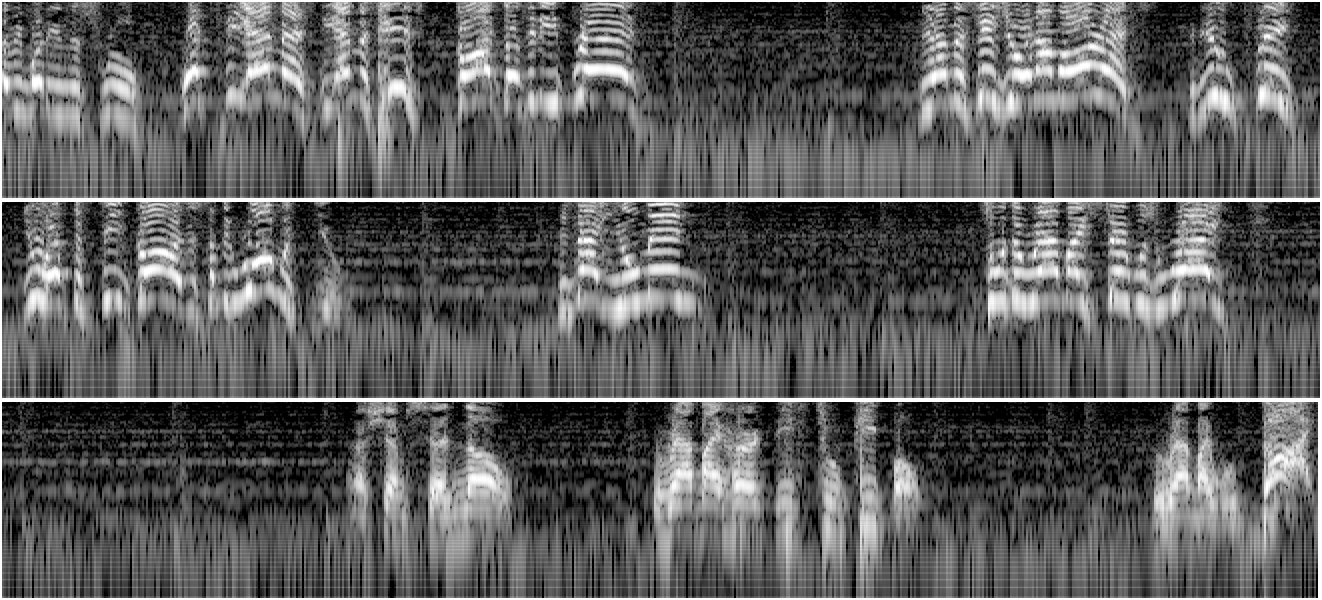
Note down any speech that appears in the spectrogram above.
everybody in this room. What's the emes? The emes is God doesn't eat bread. The emes is you're an Amoretz. If you think you have to feed God, there's something wrong with you. He's not human. So what the rabbi said was right. And Hashem said, no. The rabbi hurt these two people. The rabbi will die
